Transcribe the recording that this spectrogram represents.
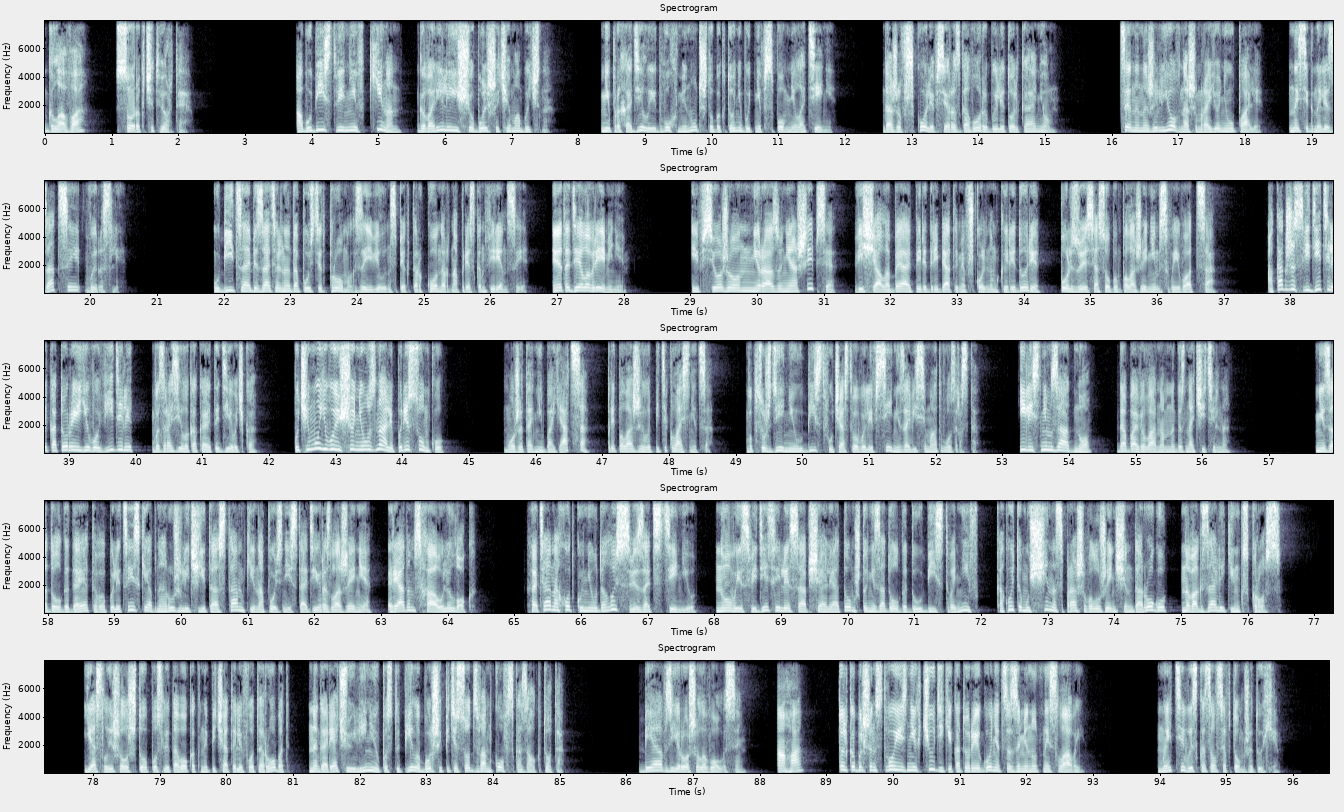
Глава 44. Об убийстве Нив Кинан говорили еще больше, чем обычно. Не проходило и двух минут, чтобы кто-нибудь не вспомнил о тени. Даже в школе все разговоры были только о нем. Цены на жилье в нашем районе упали, на сигнализации выросли. «Убийца обязательно допустит промах», заявил инспектор Коннор на пресс-конференции. «Это дело времени». «И все же он ни разу не ошибся», вещала Беа перед ребятами в школьном коридоре, пользуясь особым положением своего отца. «А как же свидетели, которые его видели?» — возразила какая-то девочка. «Почему его еще не узнали по рисунку?» «Может, они боятся?» — предположила пятиклассница. В обсуждении убийств участвовали все, независимо от возраста. «Или с ним заодно», — добавила она многозначительно. Незадолго до этого полицейские обнаружили чьи-то останки на поздней стадии разложения рядом с Хаули Лок. Хотя находку не удалось связать с тенью, новые свидетели сообщали о том, что незадолго до убийства Ниф какой-то мужчина спрашивал у женщин дорогу на вокзале Кингс-Кросс. Я слышал, что после того, как напечатали фоторобот, на горячую линию поступило больше 500 звонков, сказал кто-то. Беа взъерошила волосы. «Ага. Только большинство из них чудики, которые гонятся за минутной славой». Мэтти высказался в том же духе.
